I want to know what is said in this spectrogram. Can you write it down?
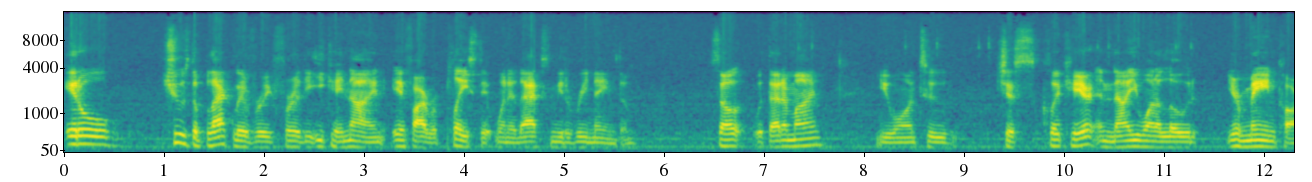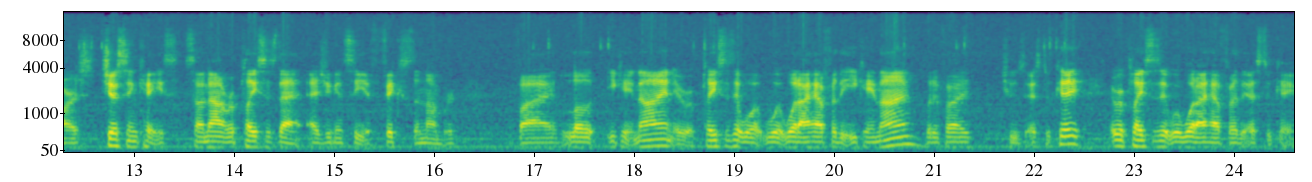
It'll choose the black livery for the EK9 if I replaced it when it asks me to rename them. So with that in mind, you want to just click here and now you want to load your main cars just in case. So now it replaces that. As you can see, it fixed the number. If I load EK9, it replaces it with, what I have for the EK9. But if I choose S2K, it replaces it with what I have for the S2K.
